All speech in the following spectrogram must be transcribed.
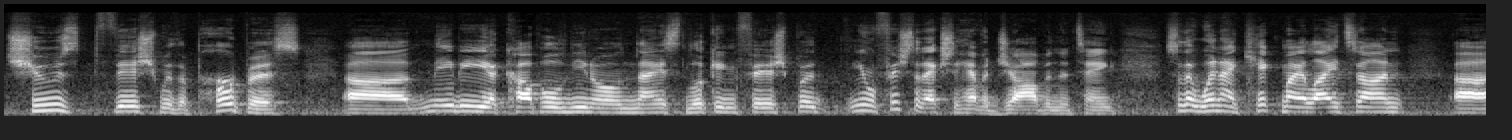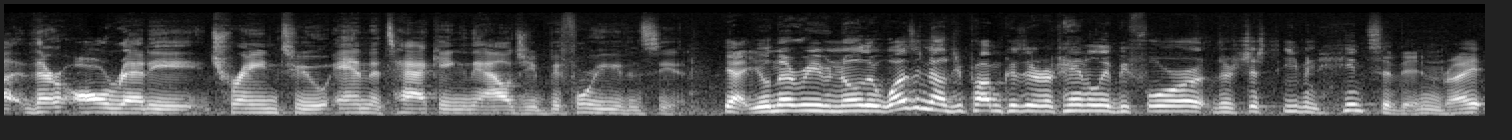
choose fish with a purpose. Uh, maybe a couple, you know, nice looking fish, but you know, fish that actually have a job in the tank, so that when I kick my lights on, uh, they're already trained to and attacking the algae before you even see it. Yeah, you'll never even know there was an algae problem because they were handling it before there's just even hints of it, right?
